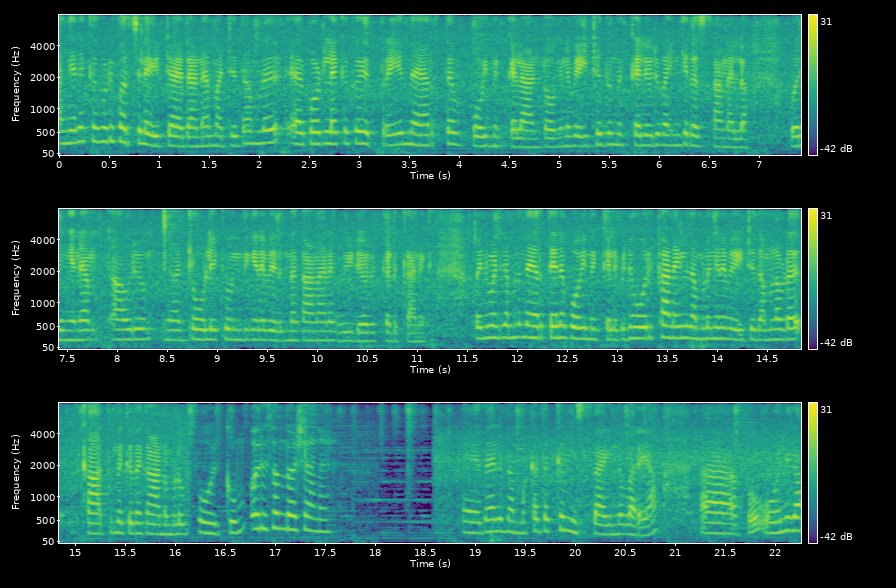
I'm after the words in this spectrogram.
അങ്ങനെയൊക്കെ കൂടി കുറച്ച് ലേറ്റ് ആയതാണ്. മറ്റേത് നമ്മൾ എയർപോർട്ടിലേക്കൊക്കെ എത്രയും നേരത്തെ പോയി നിൽക്കലാണ് കേട്ടോ അങ്ങനെ വെയിറ്റ് ചെയ്ത് നിൽക്കൽ ഒരു ഭയങ്കര രസമാണല്ലോ ഒരിങ്ങനെ ആ ഒരു ട്രോളിയൊക്കെ ഒന്നിങ്ങനെ വരുന്ന കാണാനൊക്കെ വീഡിയോ ഒക്കെ എടുക്കാനൊക്കെ. അപ്പോൾ അതിന് വേണ്ടി നമ്മൾ നേരത്തെ തന്നെ പോയി നിൽക്കൽ പിന്നെ ഓർക്കാണെങ്കിൽ നമ്മളിങ്ങനെ വെയിറ്റ് ചെയ്ത് നമ്മളവിടെ കാത്തു നിൽക്കുന്ന കാണുമ്പോഴും ഓർക്കും ഒരു സന്തോഷമാണ് ഏതായാലും നമുക്കതൊക്കെ മിസ്സായി എന്ന് പറയാം. അപ്പോൾ ഓനിതാ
